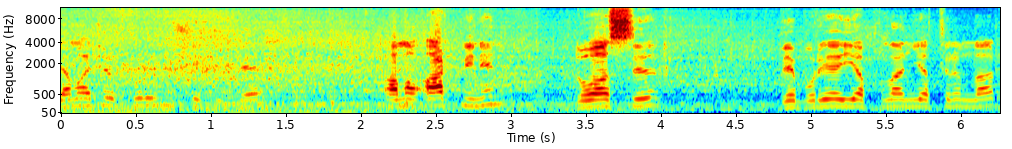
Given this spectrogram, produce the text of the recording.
Yamaca kurulmuş şekilde ama Artvin'in doğası ve buraya yapılan yatırımlar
